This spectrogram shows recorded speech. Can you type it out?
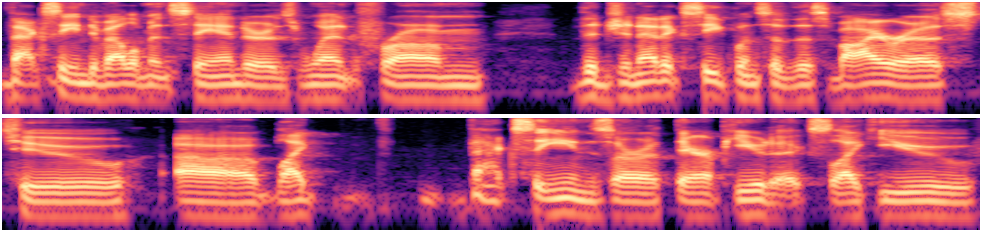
vaccine development standards went from the genetic sequence of this virus to uh, like vaccines or therapeutics. Like you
